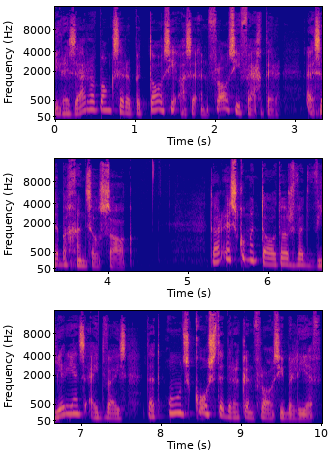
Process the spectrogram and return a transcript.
Die Reserwebank se reputasie as 'n inflasievegter is 'n beginselsaak. Daar is kommentators wat weer eens uitwys dat ons kostedruk inflasie beleef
